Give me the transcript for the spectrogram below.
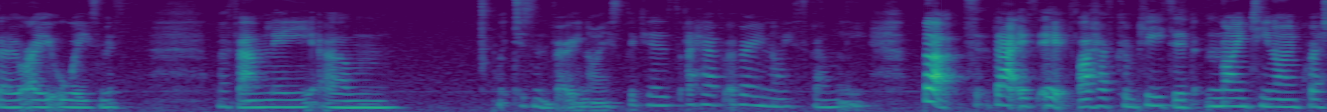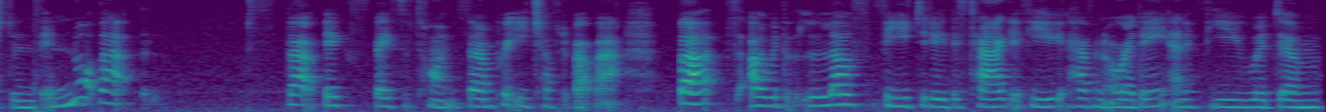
so I always miss my family, um, which isn't very nice because I have a very nice family. But that is it. I have completed 99 questions in not that that big space of time, so I'm pretty chuffed about that. But I would love for you to do this tag if you haven't already, and if you would um,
